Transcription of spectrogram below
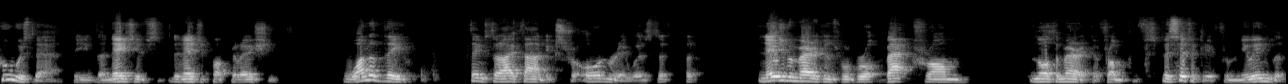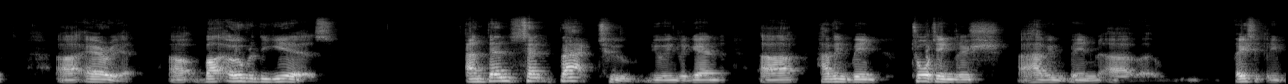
who was there, the, the natives, the native population. One of the things that I found extraordinary was that, that Native Americans were brought back from North America, from specifically from New England uh, area, uh, but over the years, and then sent back to New England again, uh, having been taught English, uh, having been uh, basically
